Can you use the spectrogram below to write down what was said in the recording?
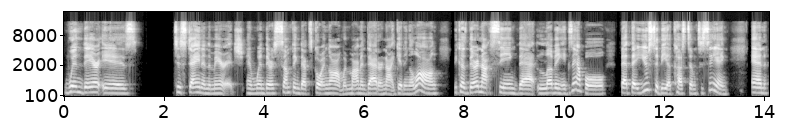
when there is disdain in the marriage and when there's something that's going on when mom and dad are not getting along because they're not seeing that loving example that they used to be accustomed to seeing. And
